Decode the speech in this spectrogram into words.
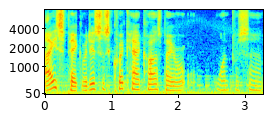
Ice Pick reduces quick hack cost by 1%.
